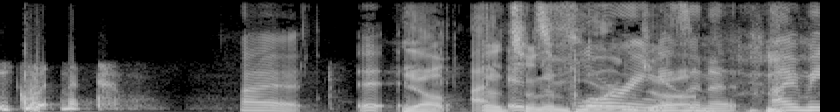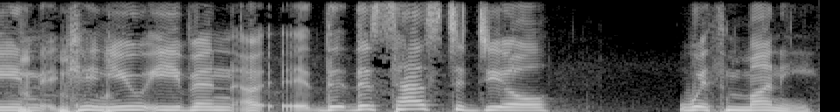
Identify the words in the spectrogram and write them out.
equipment. Uh, it, Yep, uh, that's it's an important flooring, job. isn't it? I mean, can you even? Uh, th- this has to deal with money.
